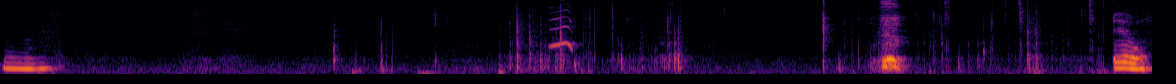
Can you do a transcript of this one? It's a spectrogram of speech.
Hmm. Ew.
